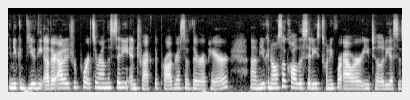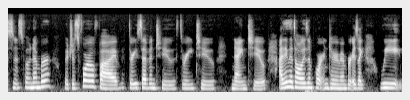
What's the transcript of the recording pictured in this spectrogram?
and you can view the other outage reports around the city and track the progress of the repair. Um, you can also call the city's 24-hour utility assistance phone number, which is 405 372 3292. I think that's always important to remember is like we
